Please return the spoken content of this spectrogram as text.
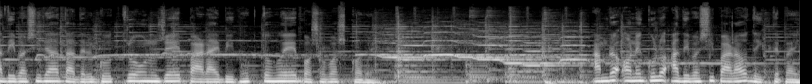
আদিবাসীরা তাদের গোত্র অনুযায়ী পাড়ায় বিভক্ত হয়ে বসবাস করে। আমরা অনেকগুলো আদিবাসী পাড়াও দেখতে পাই।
